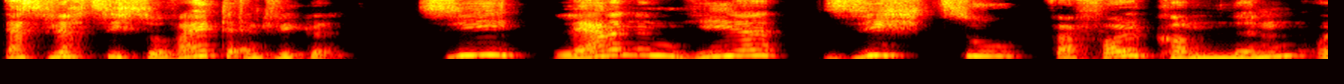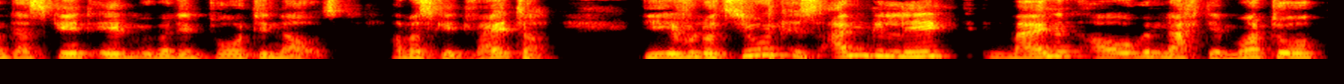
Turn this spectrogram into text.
Das wird sich so weiterentwickeln. Sie lernen hier, sich zu vervollkommnen und das geht eben über den Tod hinaus. Aber es geht weiter. Die Evolution ist angelegt in meinen Augen nach dem Motto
